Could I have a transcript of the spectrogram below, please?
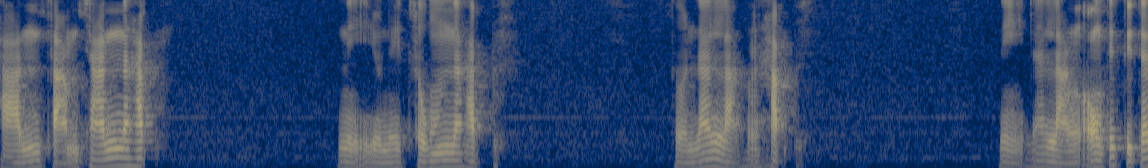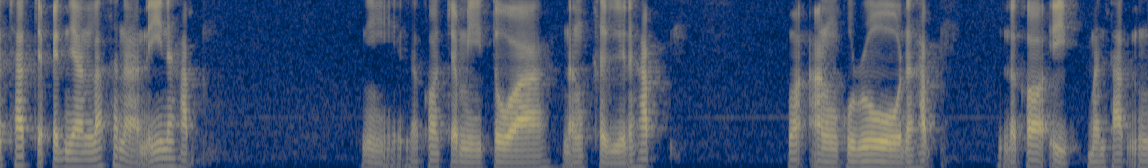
ฐานสามชั้นนะครับ นี่อยู่ในซุ้มนะครับ ส่วนด้านหลังนะครับ นี่ด้านหลังองค์ที่ติดชัดๆจะเป็นยันลักษณะนี้นะครับ นี่แล้วก็จะมีตัวหนังสือนะครับ ว่าอังกุโรนะครับ แล้วก็อีกบรรทัดนึง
